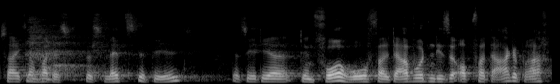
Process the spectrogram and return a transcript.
zeige nochmal das, das letzte Bild. Da seht ihr den Vorhof, weil da wurden diese Opfer dargebracht.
